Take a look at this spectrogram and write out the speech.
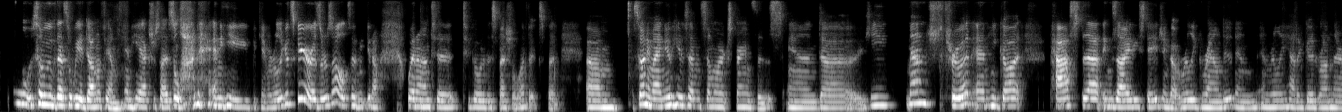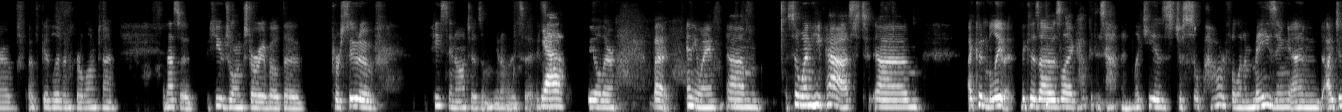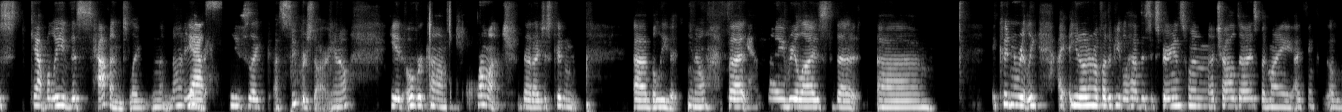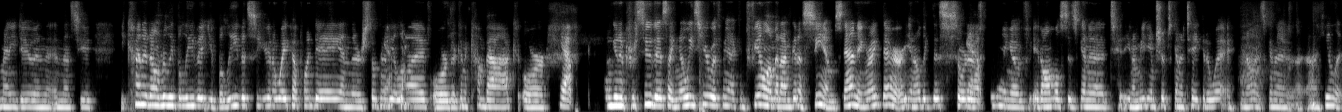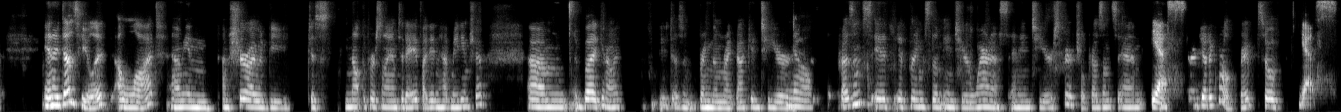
So that's what we had done with him and he exercised a lot and he became a really good skier as a result and you know went on to to go to the special olympics but um so anyway i knew he was having similar experiences and uh he managed through it and he got past that anxiety stage and got really grounded and and really had a good run there of of good living for a long time. And that's a huge long story about the pursuit of peace in autism you know it's a it's yeah. a deal there but anyway um so when he passed um i couldn't believe it because i was like how could this happen? Like he is just so powerful and amazing and i just can't believe this happened. Like n- not him. Yes. He's like a superstar you know? He had overcome so much that i just couldn't uh, believe it you know? But Yeah. i realized that um, it couldn't really i you know i don't know if other people have this experience when a child dies but my i think many do and and that's you you kind of don't really believe it you believe it so you're going to wake up one day and they're still going to Yeah. be alive or they're going to come back or Yeah. i'm going to pursue this i know he's here with me i can feel him and i'm going to see him standing right there you know like this sort Yeah. of feeling of it almost is going to you know mediumship's going to take it away you know it's going to uh, heal it and it does heal it a lot i mean i'm sure i would be just not the person i am today if i didn't have mediumship. Um, but you know it, it doesn't bring them right back into your no. presence. It it brings them into your awareness and into your spiritual presence and yes. energetic world right? So yes.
